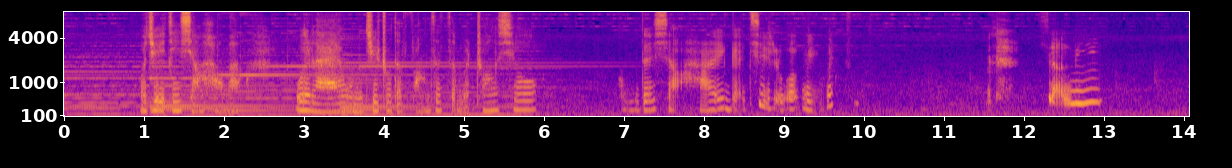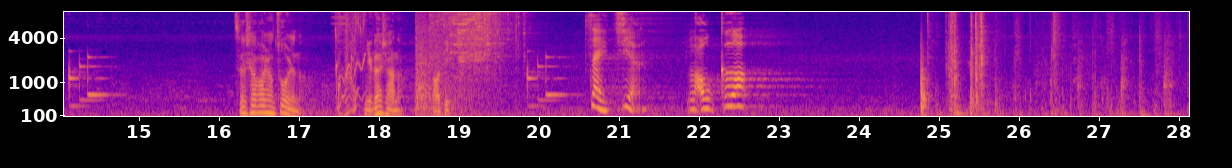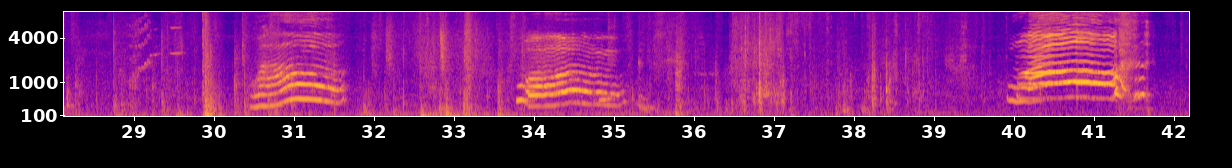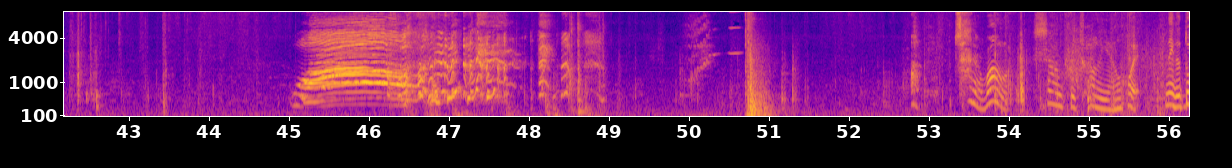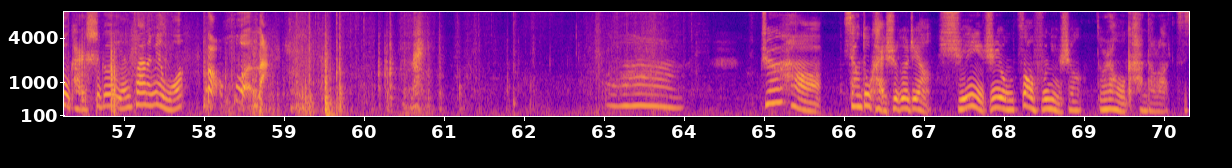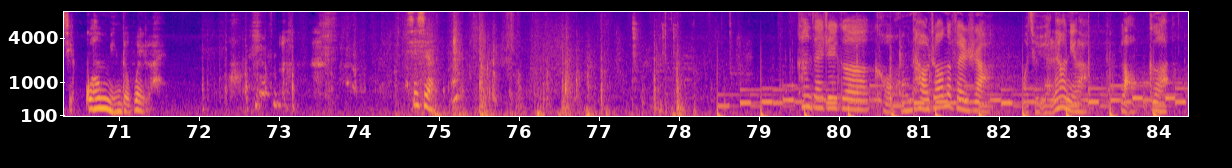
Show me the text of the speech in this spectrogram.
我就已经想好了，未来我们居住的房子怎么装修，我们的小孩应该起什么名字。想你。在沙发上坐着呢，你干啥呢，老弟？再见，老哥。哇哦！哇哦！哇哦！哇哦！差点忘了，上次创研会那个杜凯师哥研发的面膜到货啦！来，哇，真好！像杜凯师哥这样学以致用、造福女生，都让我看到了自己光明的未来。谢谢。看在这个口红套装的份上，我就原谅你了，老哥。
